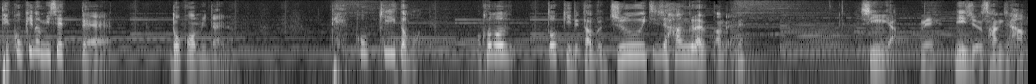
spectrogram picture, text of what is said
手こきの店って、どこ？みたいな。手こき？と思って。この時で多分11時半ぐらいだったんだよね。深夜、ね、23時半。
